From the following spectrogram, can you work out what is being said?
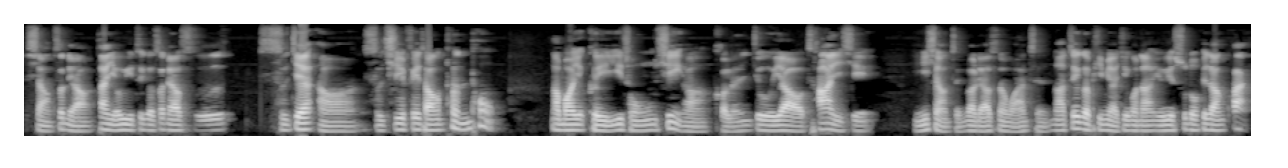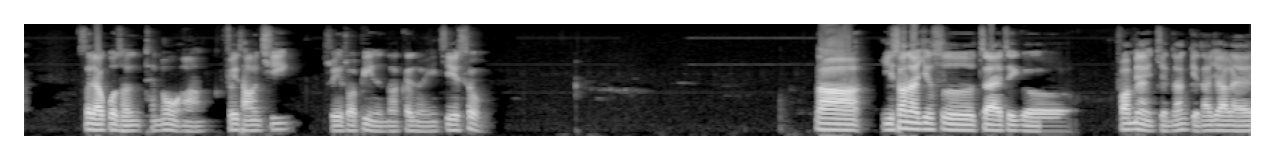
想治疗，但由于这个治疗时时间啊时期非常疼痛，那么也可以依从性啊可能就要差一些，影响整个疗程的完成。那这个皮秒结果呢，由于速度非常快，治疗过程疼痛啊非常轻，所以说病人呢更容易接受。那以上呢就是在这个方面简单给大家来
